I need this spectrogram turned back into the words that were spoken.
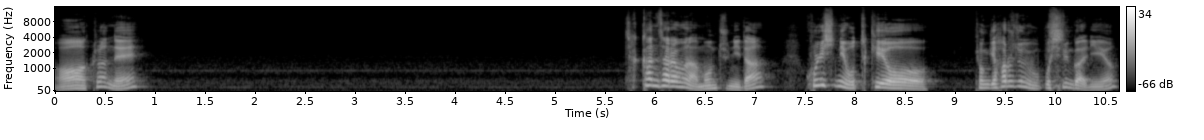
아, 큰일 났네. 착한 사람은 안 멈춥니다. 홀리씨님 어떡해요. 경기 하루 종일 못 보시는 거 아니에요?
